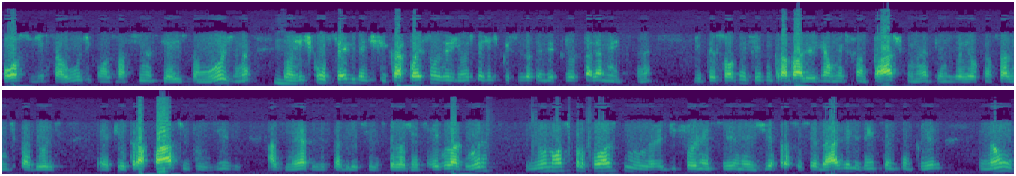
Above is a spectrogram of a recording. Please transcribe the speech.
postos de saúde com as vacinas que aí estão hoje, né? Então a uhum. gente consegue identificar quais são as regiões que a gente precisa atender prioritariamente, né? E o pessoal tem feito um trabalho realmente fantástico, né? Temos aí alcançado indicadores é, que ultrapassam, inclusive, as metas estabelecidas pela agência reguladora. E o nosso propósito é de fornecer energia para a sociedade, ele vem sendo cumprido, não,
